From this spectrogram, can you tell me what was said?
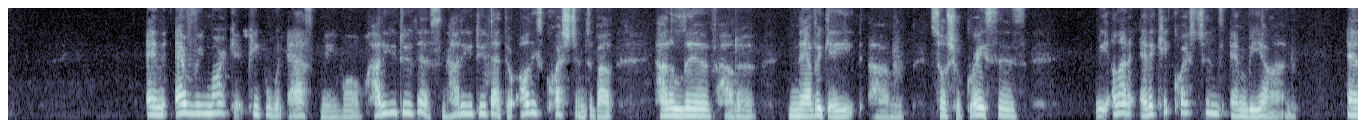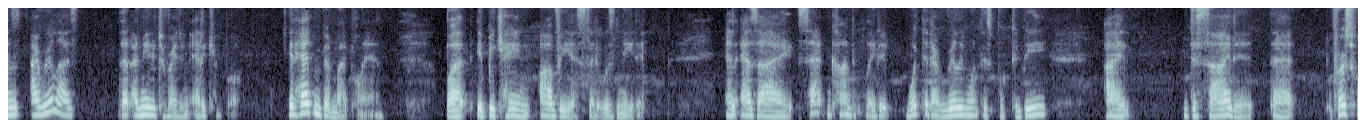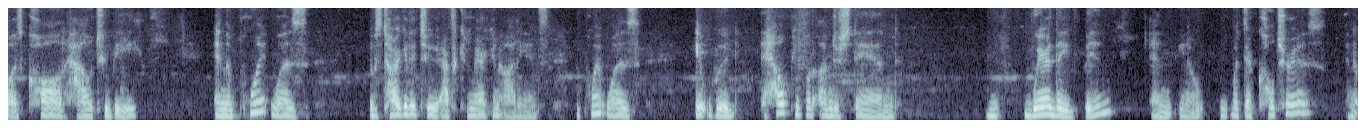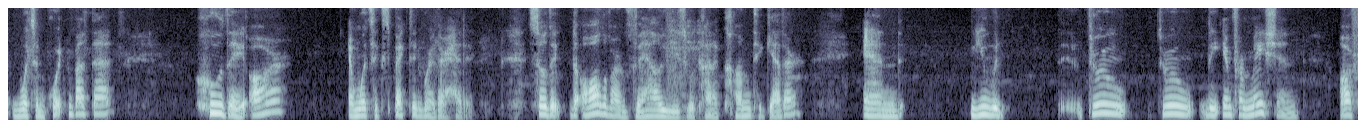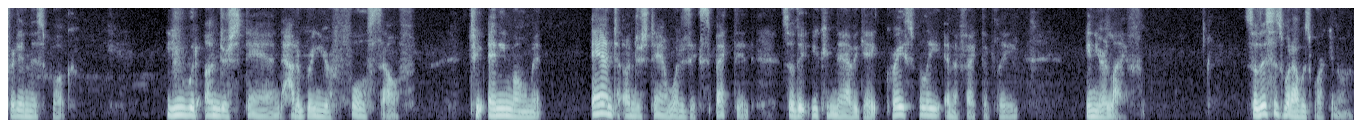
in every market, people would ask me, Well, how do you do this? And how do you do that? There were all these questions about how to live, how to navigate um, social graces, a lot of etiquette questions and beyond. And I realized that I needed to write an etiquette book. It hadn't been my plan, but it became obvious that it was needed. And as I sat and contemplated, what did I really want this book to be? I decided that, first of all, it's called How to Be. And the point was, it was targeted to African American audience. The point was, it would help people to understand where they've been and you know what their culture is and what's important about that who they are and what's expected where they're headed so that the, all of our values would kind of come together and you would through through the information offered in this book you would understand how to bring your full self to any moment and to understand what is expected so that you can navigate gracefully and effectively in your life. So, this is what I was working on.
